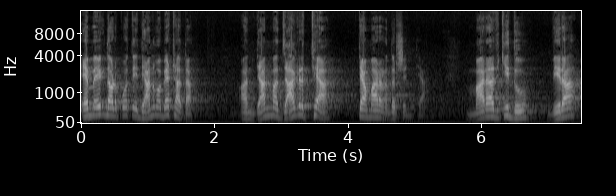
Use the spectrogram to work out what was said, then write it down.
એમ એક દાડ પોતે ધ્યાનમાં બેઠા હતા. અને ધ્યાનમાં જાગૃત થયા, ત્યાં મારાના દર્શન થયા. મહારાજ કીધું, વીરા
